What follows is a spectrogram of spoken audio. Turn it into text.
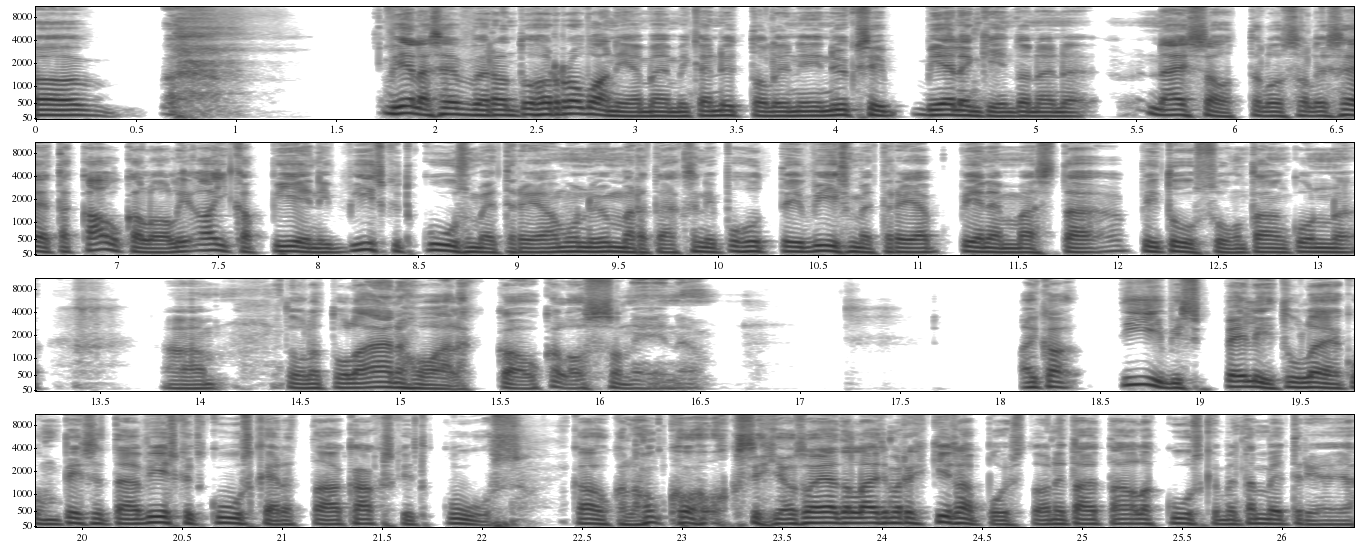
Öö, vielä sen verran tuohon Rovaniemeen, mikä nyt oli, niin yksi mielenkiintoinen näissä otteluissa oli se, että kaukalo oli aika pieni, 56 metriä. Mun ymmärtääkseni puhuttiin 5 metriä pienemmästä pituussuuntaan kuin äh, tuolla, tuolla NHL-kaukalossa, niin aika tiivis peli tulee, kun pistetään 56 kertaa 26 kaukalon kooksi. Jos ajatellaan esimerkiksi kisapuistoa, niin taitaa olla 60 metriä ja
